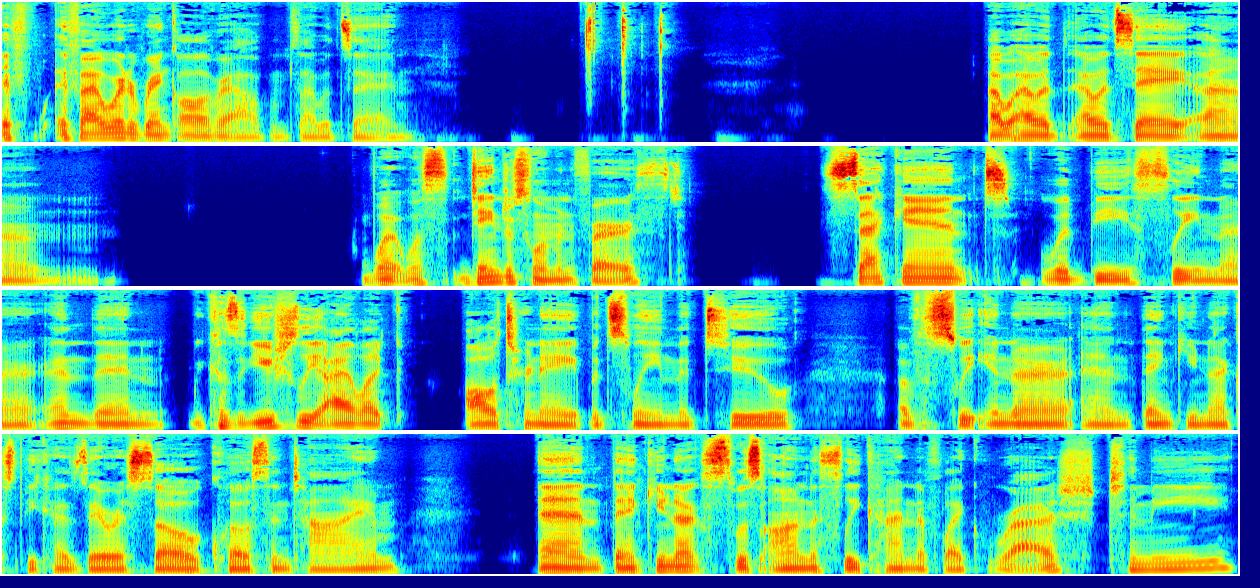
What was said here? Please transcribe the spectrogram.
if if I were to rank all of her albums, I would say I, I would I would say um what was Dangerous Woman first. Second would be Sweetener, and then because usually I like alternate between the two of Sweetener and Thank You Next because they were so close in time. And Thank You Next was honestly kind of like rushed to me.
